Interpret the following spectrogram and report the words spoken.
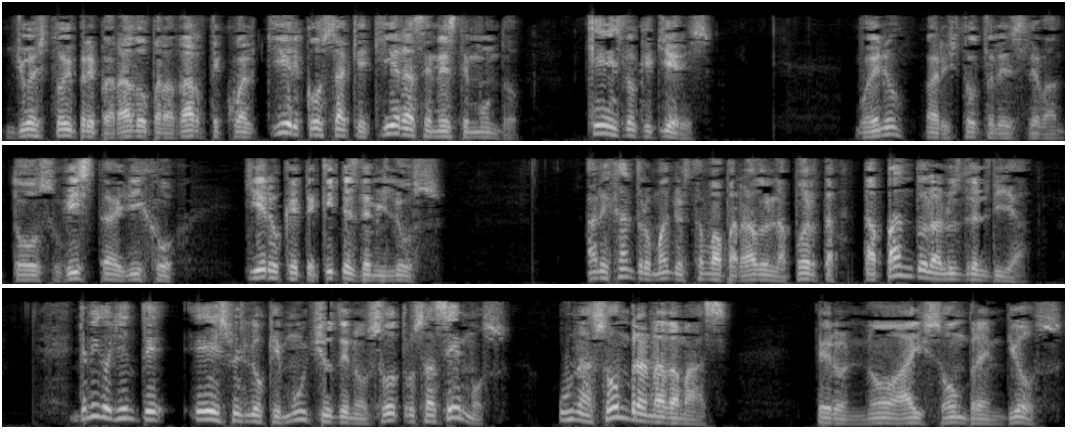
Yo estoy preparado para darte cualquier cosa que quieras en este mundo. ¿Qué es lo que quieres? Bueno, Aristóteles levantó su vista y dijo, Quiero que te quites de mi luz. Alejandro Magno estaba parado en la puerta, tapando la luz del día. Y amigo oyente, eso es lo que muchos de nosotros hacemos. Una sombra nada más. Pero no hay sombra en Dios.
